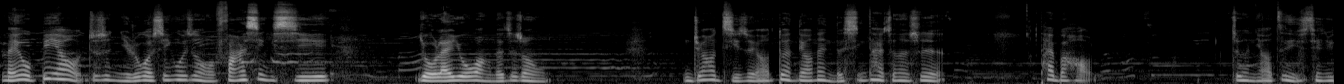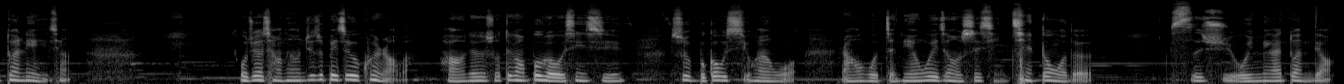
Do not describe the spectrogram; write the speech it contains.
没有必要，就是你如果是因为这种发信息有来有往的这种，你就要急着要断掉，那你的心态真的是太不好了。这个你要自己先去锻炼一下。我觉得常常就是被这个困扰吧，好像就是说对方不回我信息，是不够喜欢我，然后我整天为这种事情牵动我的。思绪我应该断掉，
